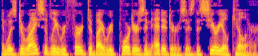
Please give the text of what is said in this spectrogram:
and was derisively referred to by reporters and editors as the serial killer.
